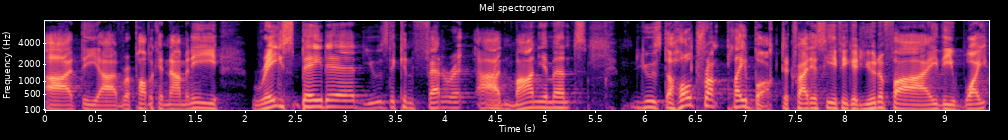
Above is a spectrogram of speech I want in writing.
uh, the uh, Republican nominee, race baited, used the Confederate uh, monuments, used the whole Trump playbook to try to see if he could unify the white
